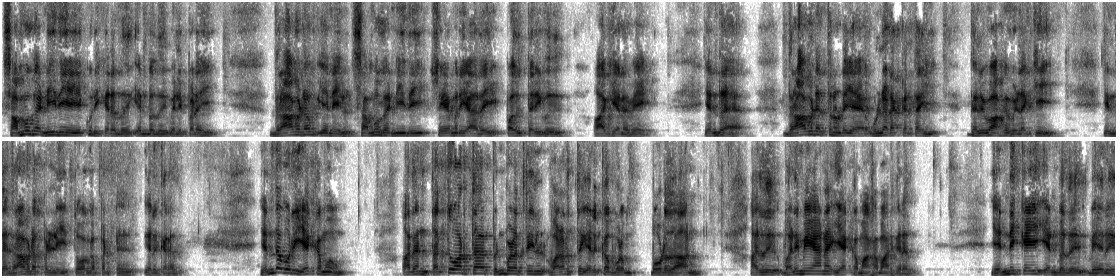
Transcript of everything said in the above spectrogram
சமூக நீதியையே குறிக்கிறது என்பது வெளிப்படை. திராவிடம் எனில் சமூக நீதி சுயமரியாதை பகுத்தறிவு ஆகியனவே என்ற திராவிடத்தினுடைய உள்ளடக்கத்தை தெளிவாக விளக்கி இந்த திராவிட பள்ளி துவங்கப்பட்டு இருக்கிறது. எந்த ஒரு இயக்கமும் அதன் தத்துவார்த்த பின்புலத்தில் வளர்த்து எடுக்கப்படும் போதுதான் அது வலிமையான இயக்கமாக மாறுகிறது. எண்ணிக்கை என்பது வேறு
